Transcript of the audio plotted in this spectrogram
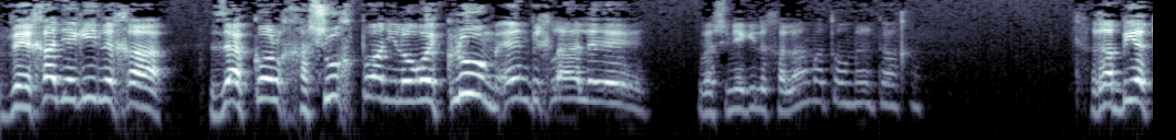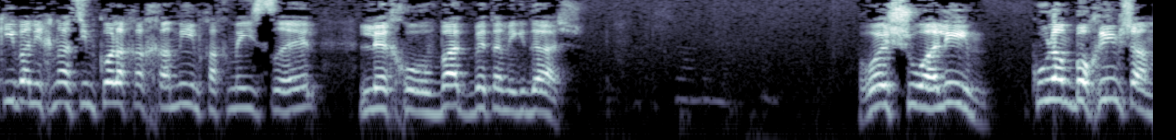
ואחד יגיד לך, זה הכל חשוך פה, אני לא רואה כלום, אין בכלל... אה, והשני יגיד לך, למה אתה אומר ככה? רבי עקיבא נכנס עם כל החכמים, חכמי ישראל, לחורבת בית המקדש. רואה שועלים, כולם בוכים שם,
